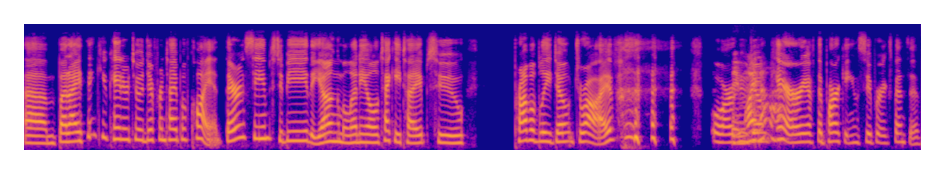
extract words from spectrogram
um, but I think you cater to a different type of client. There seems to be the young millennial techie types who probably don't drive or they who don't not. care if the parking is super expensive.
